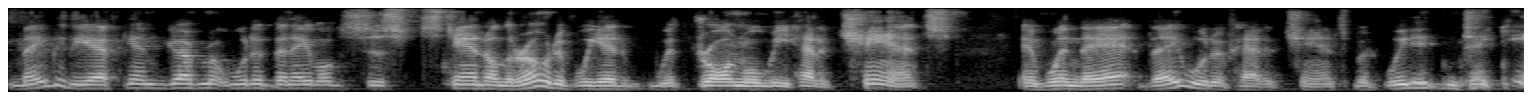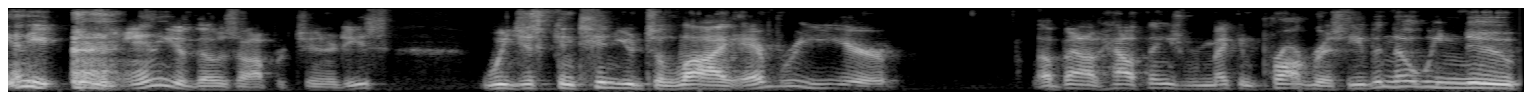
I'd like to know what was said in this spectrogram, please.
Maybe the Afghan government would have been able to just stand on their own if we had withdrawn when we had a chance and when they they would have had a chance, but we didn't take any any of those opportunities. We just continued to lie every year about how things were making progress, even though we knew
